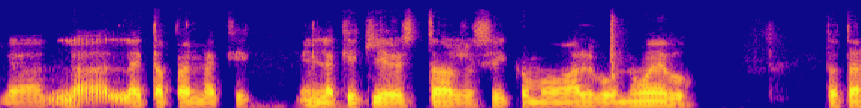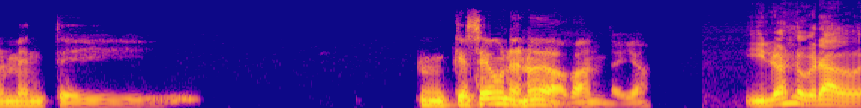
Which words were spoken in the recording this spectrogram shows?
la, la, la etapa en la que en la que quiero estar, así como algo nuevo, totalmente, y mm, que sea una nueva banda, ¿ya? Y lo has logrado.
